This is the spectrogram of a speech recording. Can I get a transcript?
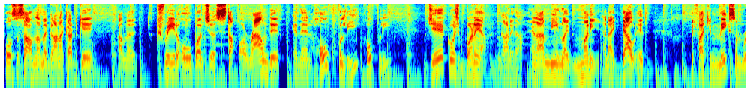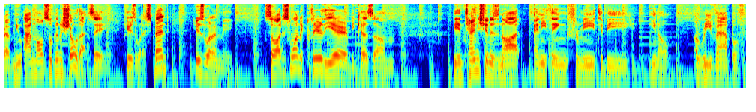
Also. I'm gonna create a whole bunch of stuff around it, and then hopefully, hopefully, je kuch banaya and I mean like money, and I doubt it if I can make some revenue, I'm also to show that. Say, here's what I spent, here's what I made. So I just want to clear the air because um, the intention is not anything for me to be, you know, a revamp of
